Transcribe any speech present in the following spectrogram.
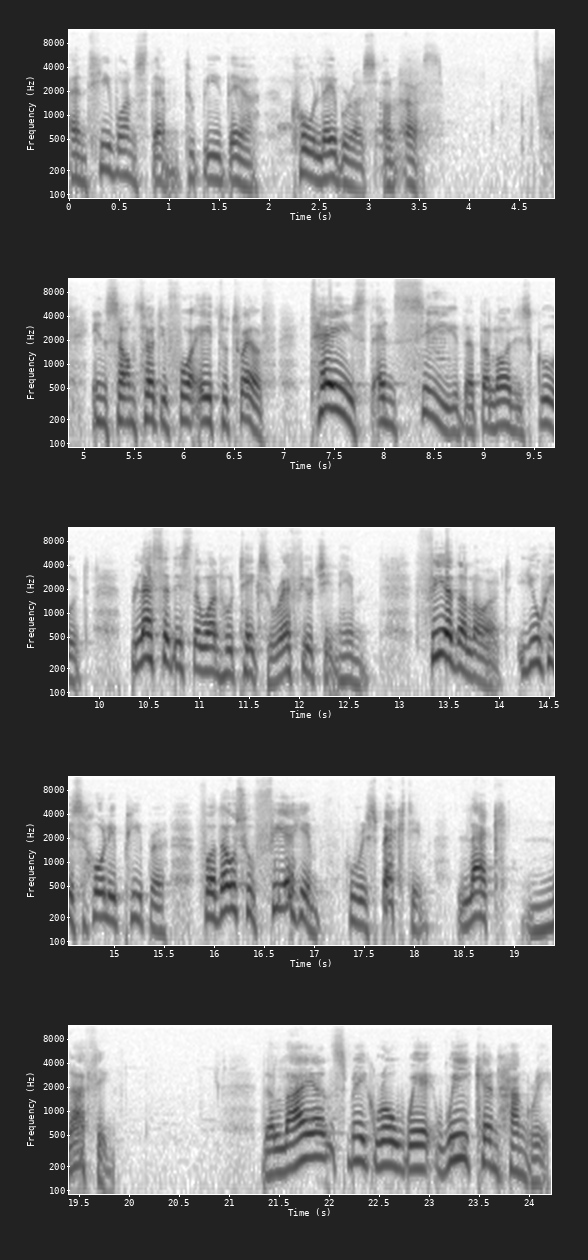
And he wants them to be their co-laborers on earth. In Psalm 34, 8 to 12, taste and see that the Lord is good. Blessed is the one who takes refuge in him. Fear the Lord, you his holy people, for those who fear him, who respect him, lack nothing. The lions may grow weak and hungry,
